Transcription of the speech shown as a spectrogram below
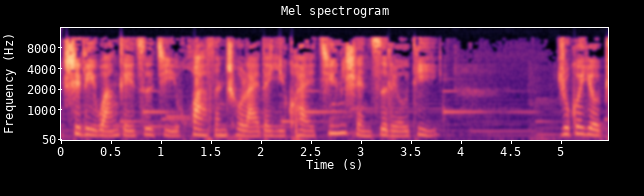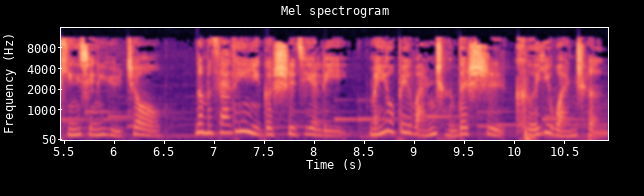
是李纨给自己划分出来的一块精神自留地。如果有平行宇宙，那么在另一个世界里，没有被完成的事可以完成，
